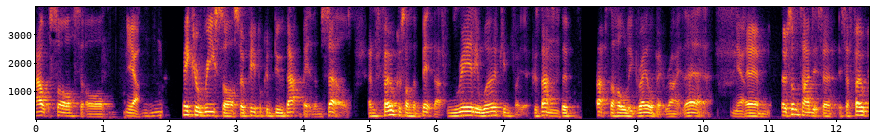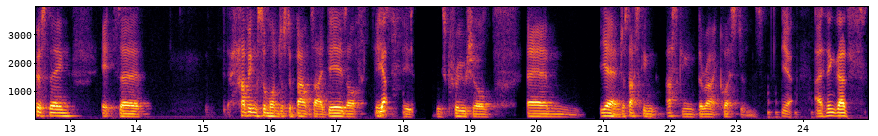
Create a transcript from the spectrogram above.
outsource it or yeah. make a resource so people can do that bit themselves and focus on the bit that's really working for you because that's mm. the that's the holy grail bit right there. Yeah. Um, so sometimes it's a it's a focus thing. It's a having someone just to bounce ideas off is yep. is, is crucial. Um yeah and just asking asking the right questions. Yeah. I think that's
